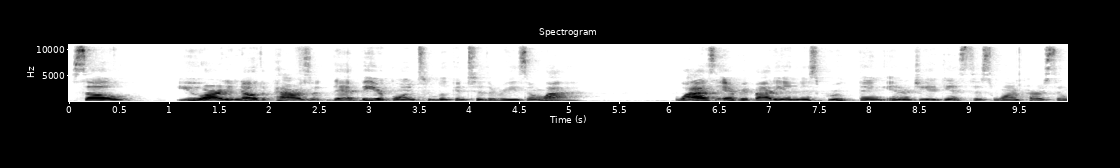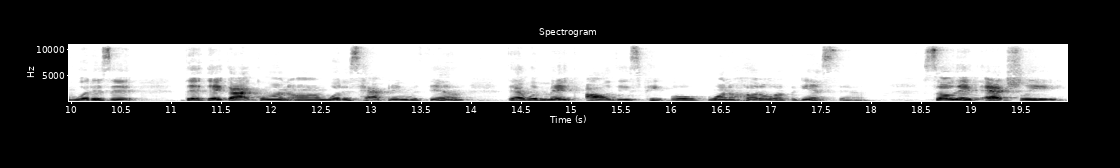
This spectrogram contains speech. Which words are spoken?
So you already know the powers that be are going to look into the reason why. Why is everybody in this group think energy against this one person? What is it that they got going on, what is happening with them that would make all of these people want to huddle up against them. So they've actually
